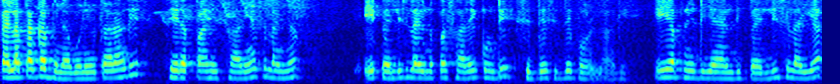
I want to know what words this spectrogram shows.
ਪਹਿਲਾ ਧਾਗਾ ਬਿਨਾ ਬੁਣੇ ਉਤਾਰਾਂਗੇ। ਫਿਰ ਆਪਾਂ ਇਹ ਸਾਰੀਆਂ ਸਲਾਈਆਂ, ਇਹ ਪਹਿਲੀ ਸਲਾਈ ਨੂੰ ਆਪਾਂ ਸਾਰੇ ਕੁੰਡੇ ਸਿੱਧੇ ਸਿੱਧੇ ਬੁਣ ਲਾਂਗੇ। ਇਹ ਆਪਣੀ ਡਿਜ਼ਾਈਨ ਦੀ ਪਹਿਲੀ ਸਲਾਈ ਆ।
